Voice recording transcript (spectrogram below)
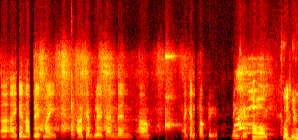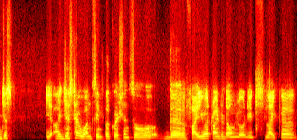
Uh, I can update my uh, template, and then uh, I can talk to you. Thank you. Uh, So but just yeah, I just have one simple question. So the file you are trying to download, it's like a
